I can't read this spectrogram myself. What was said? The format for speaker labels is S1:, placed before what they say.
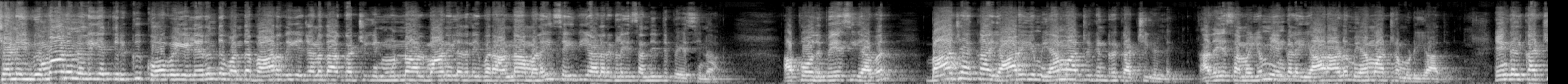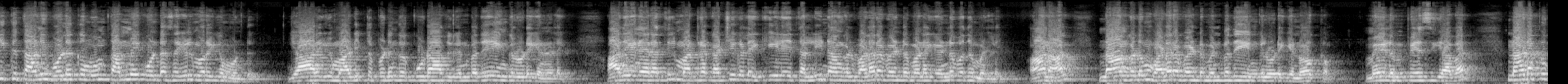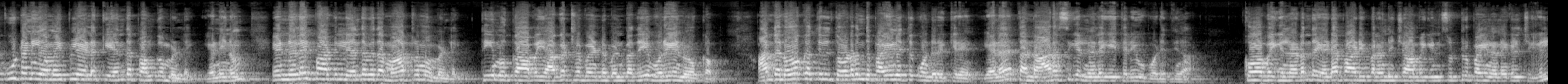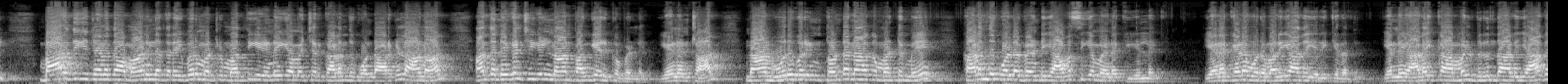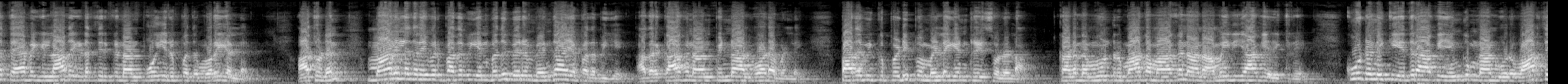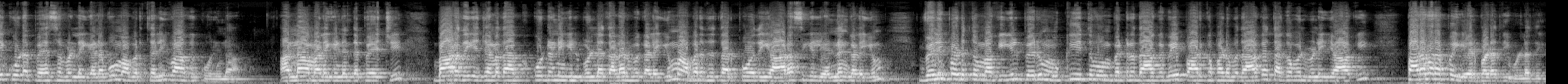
S1: சென்னை விமான நிலையத்திற்கு கோவையிலிருந்து வந்த பாரதிய ஜனதா கட்சியின் முன்னாள் மாநில தலைவர் அண்ணாமலை செய்தியாளர்களை சந்தித்து பேசினார். அப்போது பேசிய அவர் பாஜக யாரையும் ஏமாற்றுகின்ற கட்சி இல்லை. அதே சமயம் எங்களை யாராலும் ஏமாற்ற முடியாது. எங்கள் கட்சிக்கு தனி ஒழுக்கமும் தன்மை கொண்ட செயல்முறையும் உண்டு. யாரையும் அடித்து பிடுங்கக்கூடாது என்பதே எங்களுடைய நிலை. அதே நேரத்தில் மற்ற கட்சிகளை கீழே தள்ளி நாங்கள் வளர வேண்டும் என எண்ணுவதும் இல்லை. ஆனால் நாங்களும் வளர வேண்டும் என்பதே எங்களுடைய நோக்கம். மேலும் பேசிய அவர் நடப்பு கூட்டணி அமைப்பில் எனக்கு எந்த பங்கும் இல்லை. எனினும் என் நிலைப்பாட்டில் எந்தவித மாற்றமும் இல்லை. திமுகவை அகற்ற வேண்டும் என்பதே ஒரே நோக்கம். அந்த நோக்கத்தில் தொடர்ந்து பயணித்துக் கொண்டிருக்கிறேன் என தன் அரசியல் நிலையை தெளிவுபடுத்தினார். கோவையில் நடந்த எடப்பாடி பழனிசாமியின் சுற்றுப்பயண நிகழ்ச்சியில் பாரதிய ஜனதா மாநில தலைவர் மற்றும் மத்திய இணையமைச்சர் கலந்து கொண்டார்கள். ஆனால் அந்த நிகழ்ச்சியில் நான் பங்கேற்கவில்லை. ஏனென்றால் நான் ஒருவரின் தொண்டனாக மட்டுமே கலந்து கொள்ள வேண்டிய அவசியம் எனக்கு இல்லை. எனக்கென ஒரு மரியாதை இருக்கிறது. என்னை அழைக்காமல் விருந்தாளியாக தேவையில்லாத இடத்திற்கு நான் போயிருப்பது முறையல்ல. அத்துடன் மாநில தலைவர் பதவி என்பது வெறும் வெங்காய பதவியே. அதற்காக நான் பின்னால் ஓடவில்லை. பதவிக்கு பிடிப்பும் இல்லை என்றே சொல்லலாம். கடந்த மூன்று மாதமாக நான் அமைதியாக இருக்கிறேன். கூட்டணிக்கு எதிராக எங்கும் நான் ஒரு வார்த்தை கூட பேசவில்லை எனவும் அவர் தெளிவாக கூறினார். அண்ணாமலையின் இந்த பேச்சு பாரதிய ஜனதா கூட்டணியில் உள்ள தளர்வுகளையும் அவரது தற்போதைய அரசியல் எண்ணங்களையும் வெளிப்படுத்தும் வகையில் பெரும் முக்கியத்துவம் பெற்றதாகவே பார்க்கப்படுவதாக தகவல் வெளியாகி பரபரப்பை ஏற்படுத்தியுள்ளது.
